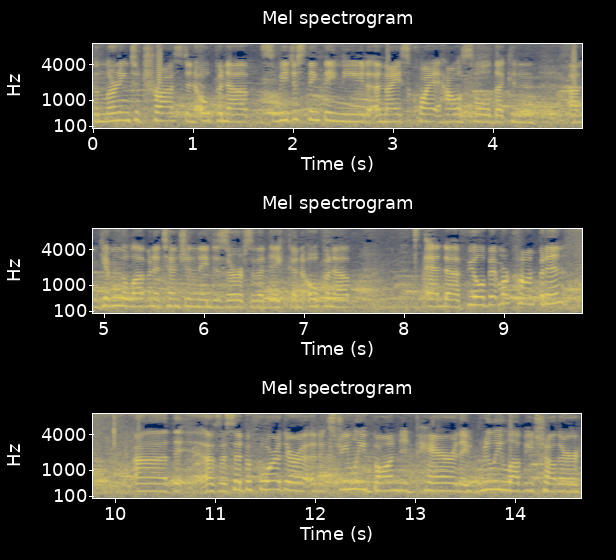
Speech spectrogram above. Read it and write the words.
been learning to trust and open up. So we just think they need a nice, quiet household that can um, give them the love and attention they deserve, so that they can open up and uh, feel a bit more confident. Uh, as I said before, they're an extremely bonded pair. They really love each other.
